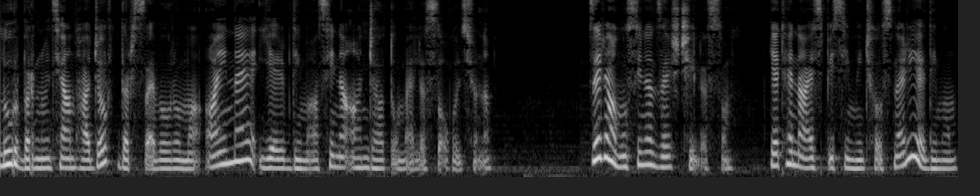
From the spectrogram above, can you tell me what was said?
Լուր բռնության հաջորդ դրսևորումը այն է, երբ դիմասինը անջատում է լսողությունը։ Ձեր ամուսինը ձեզ չի լսում։ Եթե նա այսպիսի միջոցների է դիմում,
